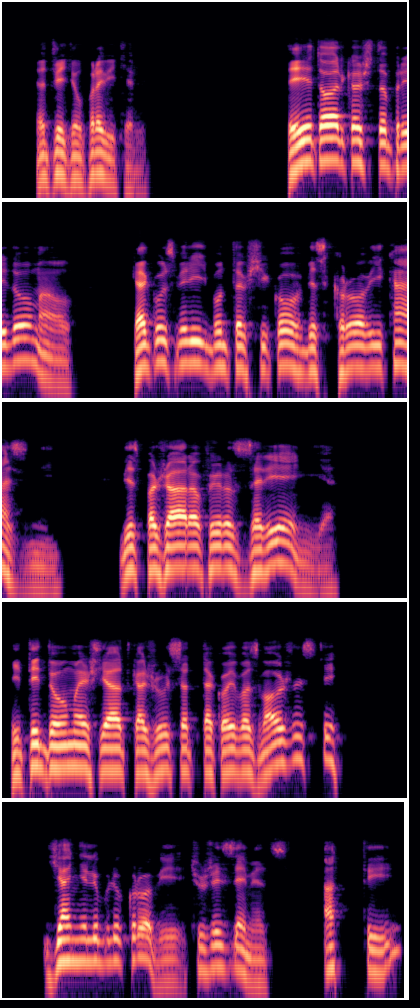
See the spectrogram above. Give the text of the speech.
— ответил правитель. Ты только что придумал, как усмирить бунтовщиков без крови и казни, без пожаров и разорения. И ты думаешь, я откажусь от такой возможности? Я не люблю крови, чужеземец. А ты?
